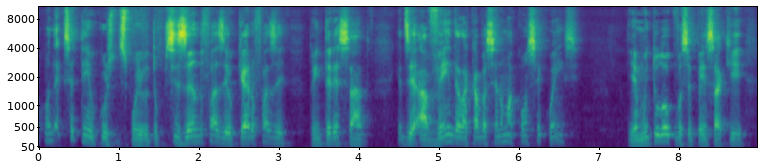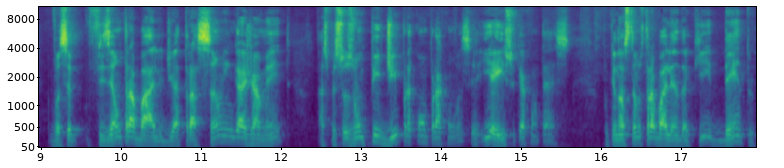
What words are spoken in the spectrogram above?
quando é que você tem o curso disponível? Estou precisando fazer, eu quero fazer, estou interessado. Quer dizer, a venda ela acaba sendo uma consequência. E é muito louco você pensar que você fizer um trabalho de atração e engajamento, as pessoas vão pedir para comprar com você. E é isso que acontece. Porque nós estamos trabalhando aqui dentro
